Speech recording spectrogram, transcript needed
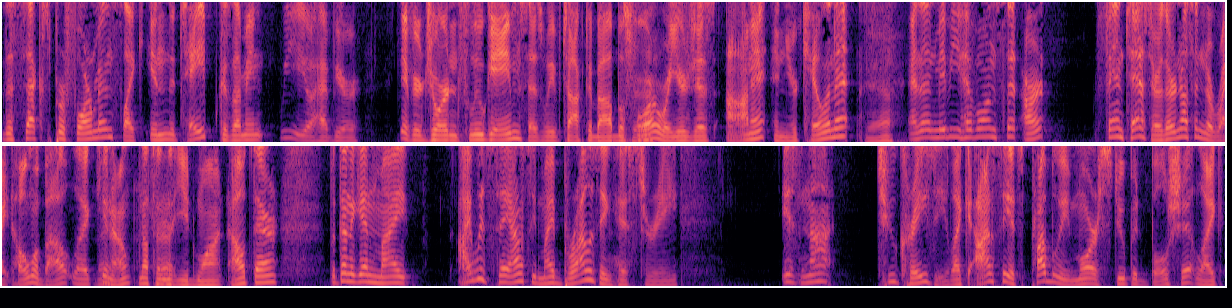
the sex performance like in the tape because I mean we have your you your Jordan flu games as we've talked about before where you're just on it and you're killing it. Yeah. And then maybe you have ones that aren't fantastic or they're nothing to write home about like, you know, nothing that you'd want out there. But then again, my I would say honestly my browsing history is not too crazy. Like honestly, it's probably more stupid bullshit. Like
